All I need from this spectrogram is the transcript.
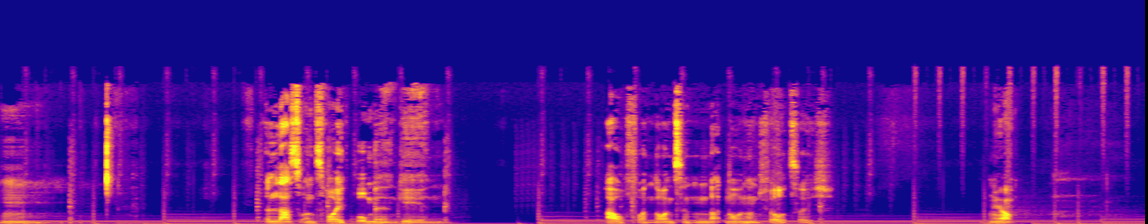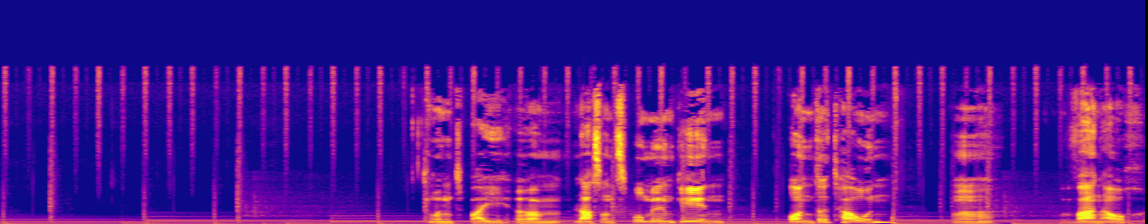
hm, Lass uns heute bummeln gehen. Auch von 1949. Ja. Und bei ähm, Lass uns bummeln gehen, On the Town, äh, waren auch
